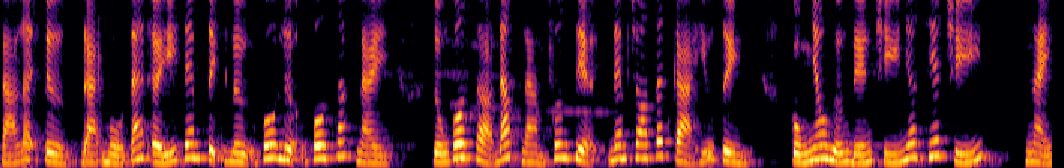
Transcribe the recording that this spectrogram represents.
xá lợi tử, Đại Bồ Tát ấy đem tịnh lự vô lượng vô sắc này, dùng vô sở đắc làm phương tiện đem cho tất cả hữu tình, cùng nhau hướng đến trí nhất thiết trí, này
